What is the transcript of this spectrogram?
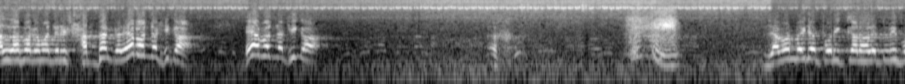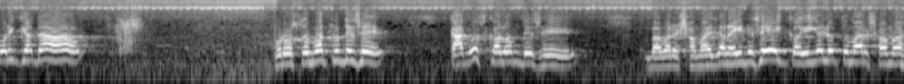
আল্লাহ পাক আমাদের সাবধান করে। এ বন্যা ঠিকা, এ বন্যা ঠিকা। যেমন বইটা পরীক্ষার হলে তুমি পরীক্ষা দাও। প্রশ্নপত্র দেশে, কাগজ কলম দেশে, বাবার সময় জানাই দেশে, এই কই গেল তোমার সময়।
